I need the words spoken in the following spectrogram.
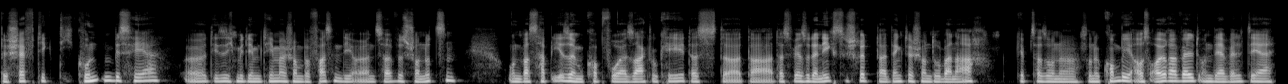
beschäftigt die Kunden bisher, äh, die sich mit dem Thema schon befassen, die euren Service schon nutzen? Und was habt ihr so im Kopf, wo er sagt, okay, das, da, da, das wäre so der nächste Schritt, da denkt ihr schon drüber nach? Gibt es da so eine, so eine Kombi aus eurer Welt und der Welt der,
